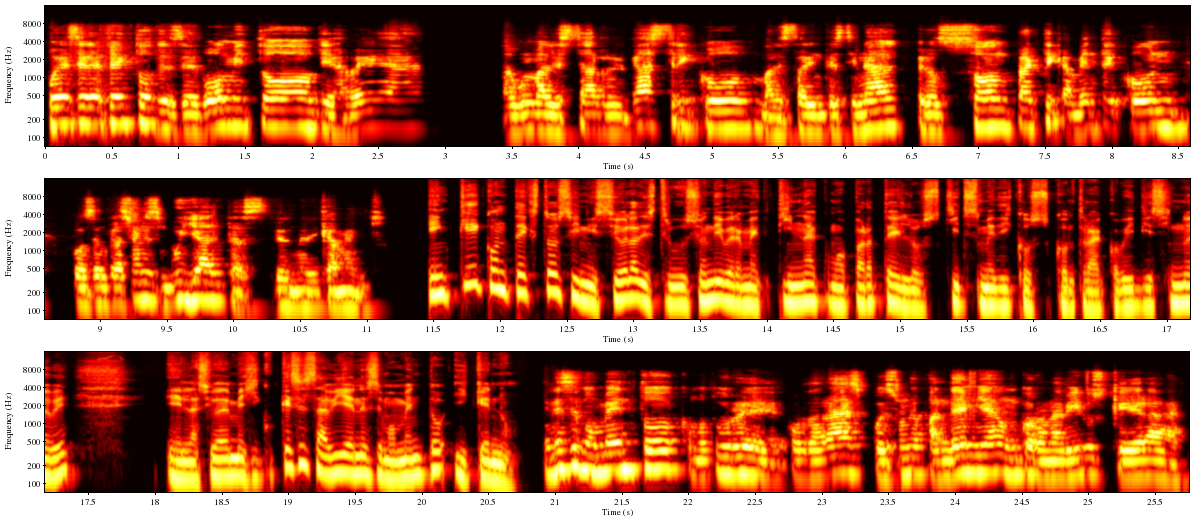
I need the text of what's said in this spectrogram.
Pueden ser efectos desde vómito, diarrea, algún malestar gástrico, malestar intestinal, pero son prácticamente con concentraciones muy altas del medicamento. ¿En qué contexto se inició la distribución de ivermectina como parte de los kits médicos contra COVID-19 en la Ciudad de México? ¿Qué se sabía en ese momento y qué no? En ese momento, como tú recordarás, pues una pandemia, un coronavirus que era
